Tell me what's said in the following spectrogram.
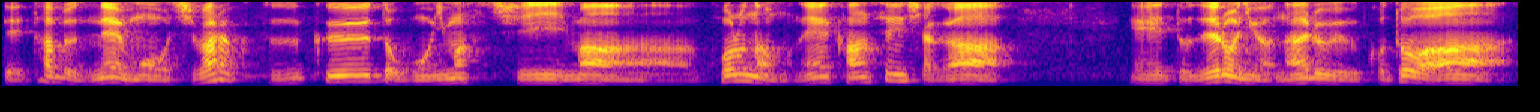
て多分ねもうしばらく続くと思いますしまあコロナもね感染者が、えー、とゼロにはなることは、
